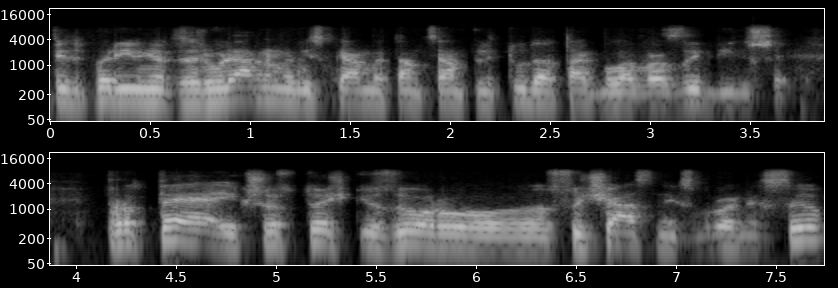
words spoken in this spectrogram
під- порівнювати з регулярними військами. Там ця амплітуда атак була в рази більше. Проте, якщо з точки зору сучасних збройних сил,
